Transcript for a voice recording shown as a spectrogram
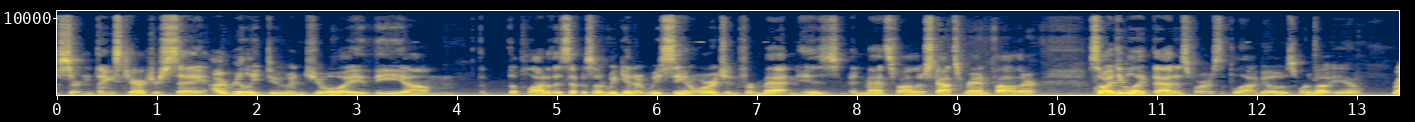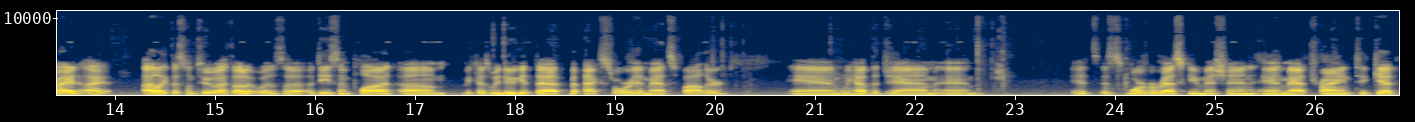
certain things characters say. I really do enjoy the um, the, the plot of this episode. We get it. We see an origin for Matt and his and Matt's father, Scott's grandfather. So I do like that as far as the plot goes. What about you? Right. I I like this one too. I thought it was a, a decent plot um, because we do get that backstory of Matt's father, and mm-hmm. we have the jam and it's it's more of a rescue mission, and Matt trying to get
